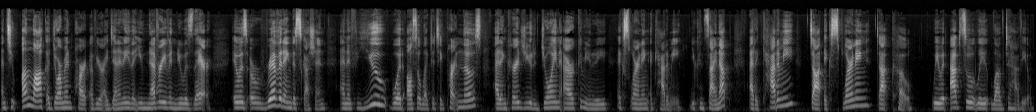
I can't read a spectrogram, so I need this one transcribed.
and to unlock a dormant part of your identity that you never even knew was there. It was a riveting discussion. And if you would also like to take part in those, I'd encourage you to join our community, Explearning Academy. You can sign up at academy.explearning.co. We would absolutely love to have you.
